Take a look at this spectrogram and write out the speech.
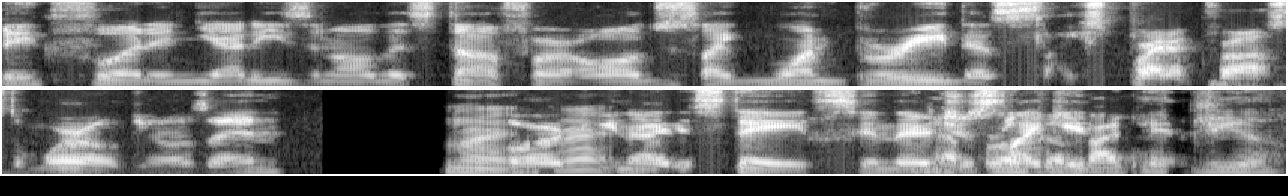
Bigfoot and Yetis and all this stuff are all just like one breed that's like spread across the world." You know what I'm saying? right, Or right. the United States, and they're Got just like it, by Pangea.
